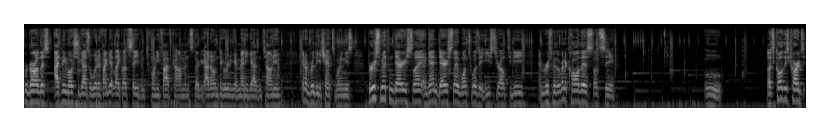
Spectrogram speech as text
regardless, I think most of you guys will win. If I get like, let's say even 25 comments, 30, I don't think we're going to get many guys, I'm telling you. You're going to have a really good chance of winning these. Bruce Smith and Darius Slay. Again, Darius Slay once was a Easter LTD. And Bruce Smith, we're going to call this, let's see. Ooh. Let's call these cards,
